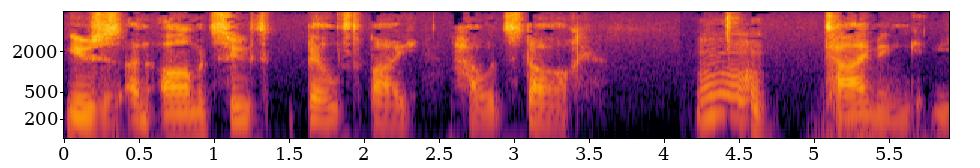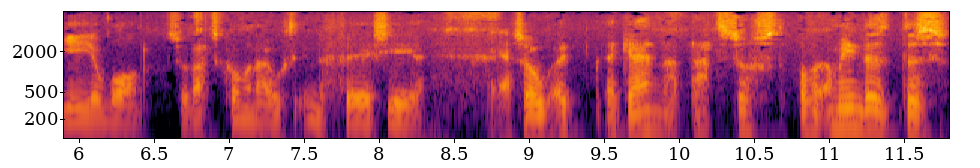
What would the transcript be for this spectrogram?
uses an armored suit built by Howard Stark. Mm. Timing year one. So that's coming out in the first year. Yeah. So again, that, that's just, I mean, there's, there's,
